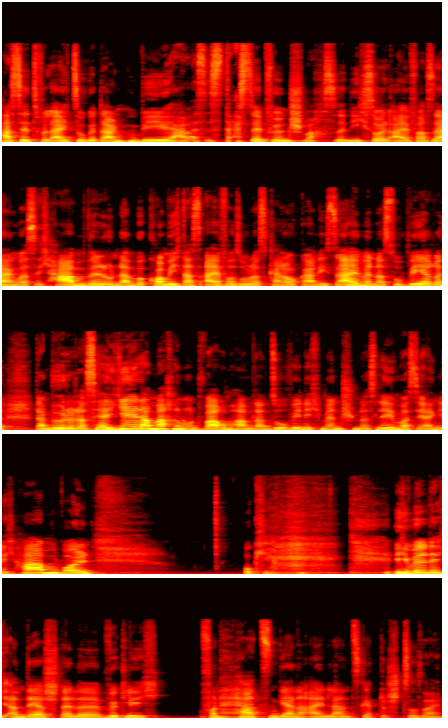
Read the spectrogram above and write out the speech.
hast jetzt vielleicht so Gedanken wie, ja, was ist das denn für ein Schwachsinn? Ich soll einfach sagen, was ich haben will und dann bekomme ich das einfach so. Das kann auch gar nicht sein. Wenn das so wäre, dann würde das ja jeder machen. Und warum haben dann so wenig Menschen das Leben, was sie eigentlich haben wollen? Okay, ich will dich an der Stelle wirklich von Herzen gerne einladen, skeptisch zu sein.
